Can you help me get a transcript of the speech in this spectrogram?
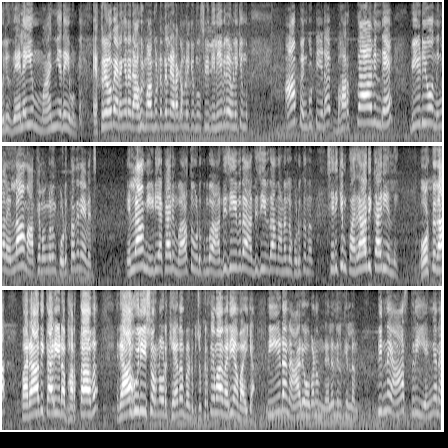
ഒരു വിലയും മാന്യതയുമുണ്ട്. എത്രയോ പേരെങ്ങനെ രാഹുൽ മാങ്കൂട്ടത്തിനെ അടക്കം വിളിക്കുന്നു ശ്രീ ദിലീപിനെ വിളിക്കുന്നു. ആ പെൺകുട്ടിയുടെ ഭർത്താവിന്റെ വീഡിയോ നിങ്ങൾ എല്ലാ മാധ്യമങ്ങളും കൊടുത്തതിനെ വെച്ച് എല്ലാ മീഡിയക്കാരും വാർത്ത കൊടുക്കുമ്പോൾ അതിജീവിത അതിജീവിത എന്നാണല്ലോ കൊടുക്കുന്നത്. ശരിക്കും പരാതിക്കാരിയല്ലേ? ഓർക്കുക പരാതിക്കാരിയുടെ ഭർത്താവ് രാഹുൽ ഈശ്വറിനോട് ഖേദം പ്രകടിപ്പിച്ചു. കൃത്യമായ വരി ഞാൻ വായിക്കാം. പീഡന ആരോപണം നിലനിൽക്കില്ലെന്ന്. പിന്നെ ആ സ്ത്രീ എങ്ങനെ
